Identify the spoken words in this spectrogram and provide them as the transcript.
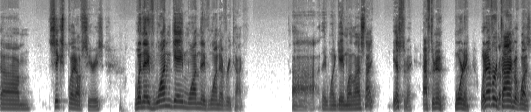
um, six playoff series. When they've won game one, they've won every time. Uh, they won game one last night, yesterday afternoon, morning, whatever time it was.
